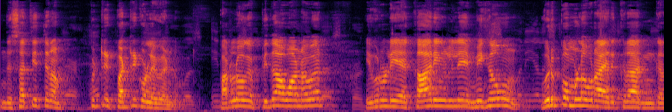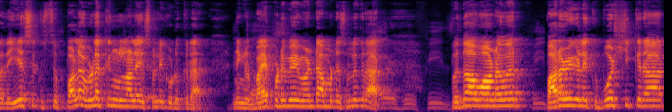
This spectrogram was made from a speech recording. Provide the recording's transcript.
இந்த சத்தியத்தை நாம் பற்றி பற்றி கொள்ள வேண்டும். பரலோக பிதாவானவர் இவருடைய காரியங்களிலே மிகவும் விருப்பமுள்ளவராக இருக்கிறார் என்கிறத இயேசு கிறிஸ்து பல விளக்கங்களாலே சொல்லிக் கொடுக்கிறார். நீங்கள் பயப்படவே வேண்டாம் என்று சொல்லுகிறார். பிதாவானவர் பறவைகளுக்கு போஷிக்கிறார்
